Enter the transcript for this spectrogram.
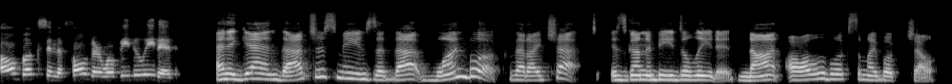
all books in the folder will be deleted. And again, that just means that that one book that I checked is going to be deleted, not all the books on my bookshelf,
